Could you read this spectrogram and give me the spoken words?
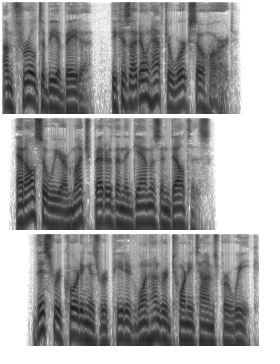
I'm thrilled to be a beta, because I don't have to work so hard. And also, we are much better than the gammas and deltas. This recording is repeated 120 times per week.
